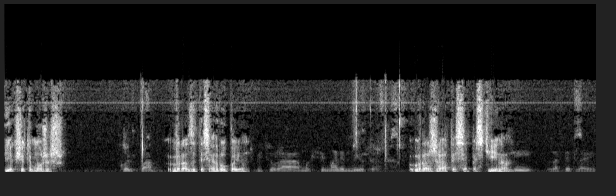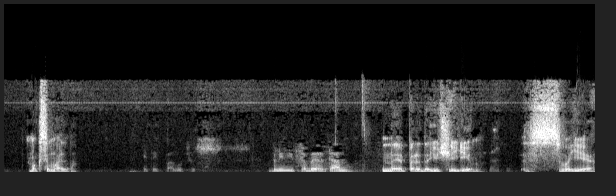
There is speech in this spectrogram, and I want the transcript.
Якщо ти можеш вразитися групою, вражатися постійно, максимально. את ההתפעלות שלך, בלי להתחבר איתם, не передаючи їм своє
